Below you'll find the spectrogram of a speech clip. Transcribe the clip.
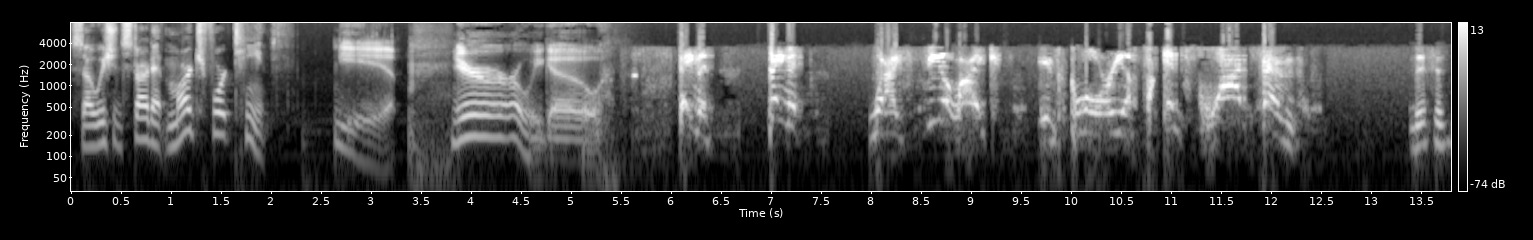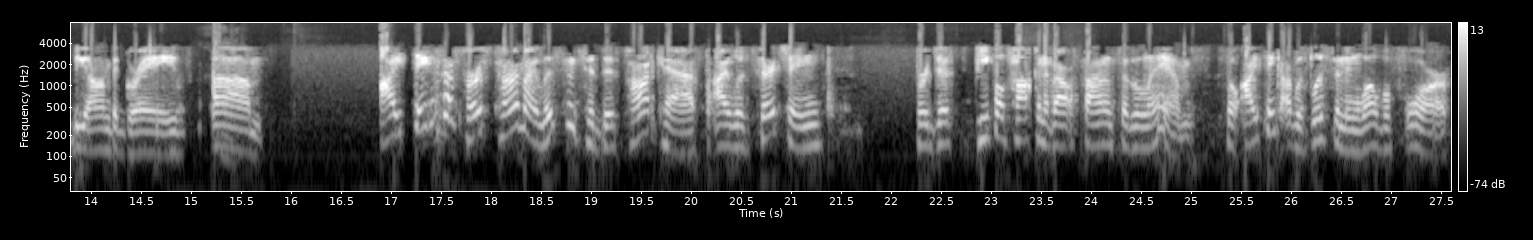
so we should start at March 14th. Yep. Here we go. David, David, what I feel like is Gloria fucking Swanson. This is beyond the grave. Um, I think the first time I listened to this podcast, I was searching for just people talking about Silence of the Lambs. So I think I was listening well before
